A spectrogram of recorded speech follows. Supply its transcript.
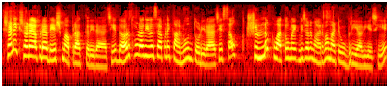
ક્ષણે ક્ષણે આપણે આ દેશમાં અપરાધ કરી રહ્યા છીએ. દર થોડા દિવસે આપણે કાનૂન તોડી રહ્યા છીએ. સાવ ક્ષુલ્લક વાતોમાં એકબીજાને મારવા માટે ઉભરી આવીએ છીએ.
